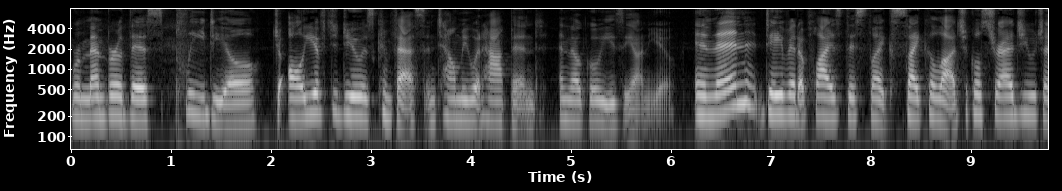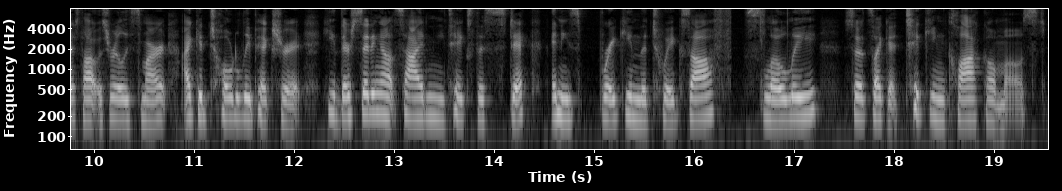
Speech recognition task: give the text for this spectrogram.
Remember this plea deal. All you have to do is confess and tell me what happened, and they'll go easy on you. And then David applies this like psychological strategy, which I thought was really smart. I could totally picture it. He they're sitting outside and he takes this stick and he's breaking the twigs off slowly. So it's like a ticking clock almost,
